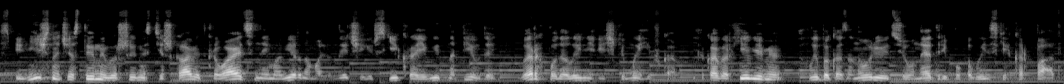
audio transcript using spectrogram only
З північної частини вершини стіжка відкривається неймовірно мальовничий гірський краєвид на південь, вверх по долині річки Мигівка, яка верхів'ями глибоко занурюється у нетрі Буковинських Карпат.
